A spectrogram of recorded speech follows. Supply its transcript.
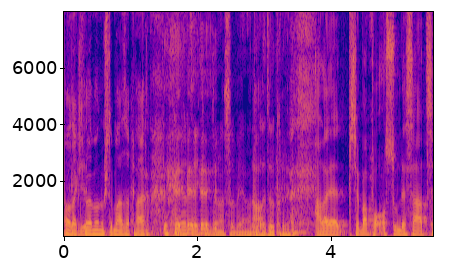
No tak Filemon už to má za pár. Já cítím to na sobě, no, no. to kruje. Ale třeba po 80,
